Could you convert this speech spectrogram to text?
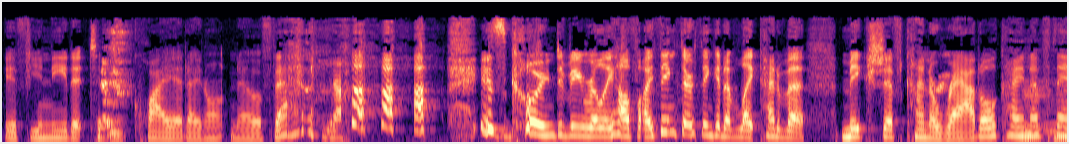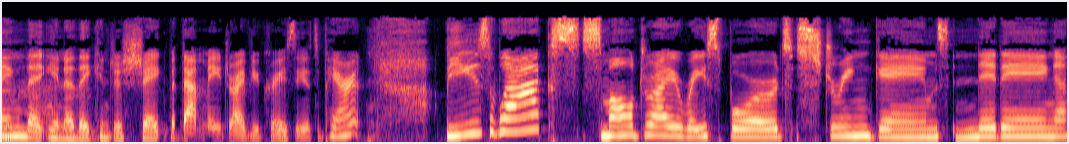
if you need it to be quiet, I don't know if that. is going to be really helpful. I think they're thinking of like kind of a makeshift kind of rattle kind of thing that, you know, they can just shake, but that may drive you crazy as a parent. Beeswax, small dry erase boards, string games, knitting,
